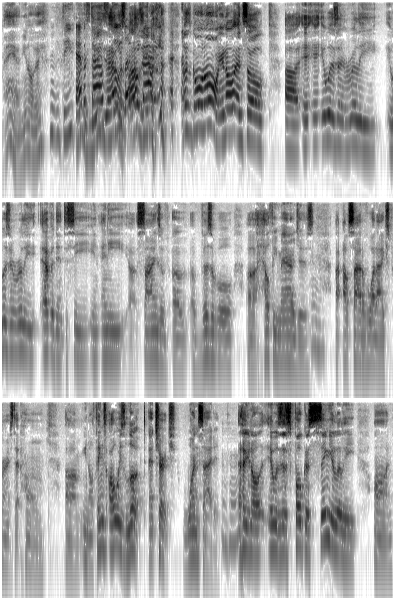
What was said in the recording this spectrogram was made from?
man, you know, do you have a spouse? Do you, have do you a spouse? You know, what's going on? You know, and so uh, it, it, wasn't really it wasn't really evident to see in any uh, signs of, of, of visible uh, healthy marriages mm. Uh, outside of what I experienced at home. Um, you know, things always looked at church one sided. Mm-hmm. you know, it was just focused singularly on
